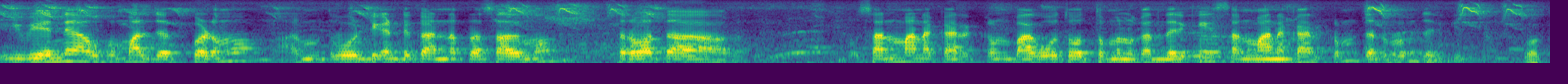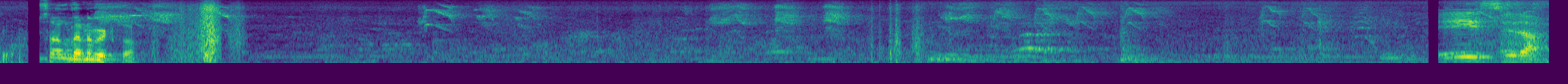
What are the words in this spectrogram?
ఇవన్నీ హోమాలు జరుపుకోవడము ఒంటి గంటకు అన్న ప్రసాదము తర్వాత సన్మాన కార్యక్రమం భాగవతోత్తములకు అందరికీ సన్మాన కార్యక్రమం జరపడం జరిగింది. ఓకే. దండ పెట్టుకో. జై శ్రీరామ్.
